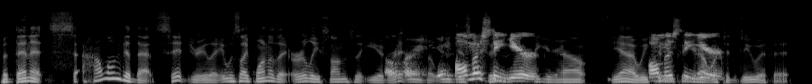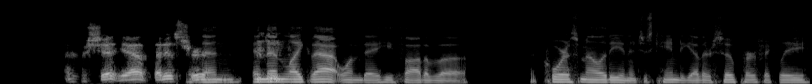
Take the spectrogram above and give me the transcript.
But then it's how long did that sit, Drew? Like, it was like one of the early songs that you had Over written, but year. we just Almost a couldn't year. Figure out, yeah, we Almost a couldn't figure out year. what to do with it. Oh shit, yeah, that is true. And then and then like that one day he thought of a a chorus melody and it just came together so perfectly.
